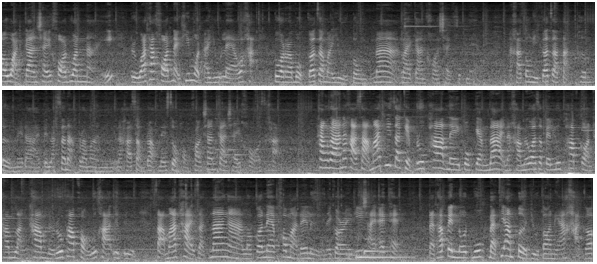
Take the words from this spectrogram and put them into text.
ประวัติการใช้คอร์สวันไหน หรือว่าถ้าคอร์สไหนที่หมดอายุแล้วอะค่ะ ตัวระบบก็จะมาอยู่ตรงหน้ารายการคอร์สใช้ครบแล้วนะคะ ตรงนี้ก็จะตัดเพิ่มเติมไม่ได้ เป็นลักษณะประมาณนี้นะคะสำหรับในส่วนของฟังก์ชันการใช้คอร์สค่ะทางร้านนะคะสามารถที่จะเก็บรูปภาพในโปรแกรมได้นะคะ ไม่ว่าจะเป็นรูปภาพก่อนทำหลังทำหรือรูปภาพของลูกค้าอื่นๆ สามารถถ่ายจากหน้างานแล้วก็แนบเข้ามาได้เลย ในกรณีที่ใช้ iPad แต่ถ้าเป็นโน้ตบุ๊กแบบที่อัมเปิดอยู่ตอนนี้ค่ะ ก็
